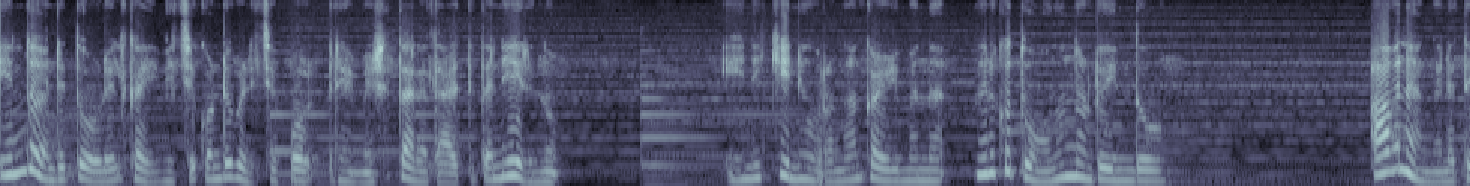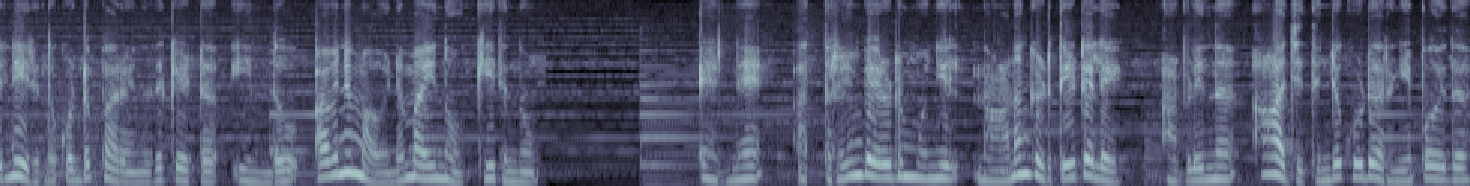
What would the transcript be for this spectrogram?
ഇന്ദു അവന്റെ തോളിൽ കൈവച്ചുകൊണ്ട് വിളിച്ചപ്പോൾ രമേഷ് തല താഴ്ത്തി തന്നെ ഇരുന്നു. എനിക്കിനി ഉറങ്ങാൻ കഴിയുമെന്ന് നിനക്ക് തോന്നുന്നുണ്ടോ ഇന്ദു? അവൻ അങ്ങനെ തന്നെ ഇരുന്നു കൊണ്ട് പറയുന്നത് കേട്ട് ഇന്ദു അവനെ മൗനമായി നോക്കിയിരുന്നു. എന്നെ അത്രയും പേരുടെ മുന്നിൽ നാണം കെടുത്തിയിട്ടല്ലേ അവളിന്ന് ആ അജിത്തിന്റെ കൂടെ ഇറങ്ങിപ്പോയത്?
